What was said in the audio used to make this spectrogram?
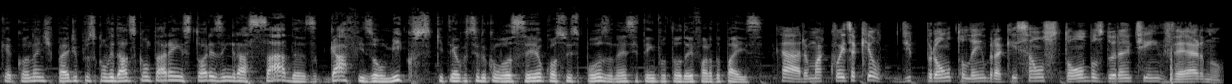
que é quando a gente pede pros convidados contarem histórias engraçadas, gafes ou micos que tenham acontecido com você ou com a sua esposa, né, esse tempo todo aí fora do país. Cara, uma coisa que eu de pronto lembro aqui são os tombos durante inverno.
